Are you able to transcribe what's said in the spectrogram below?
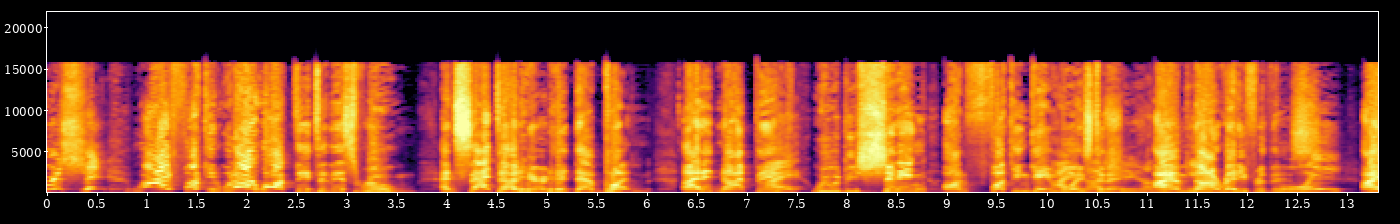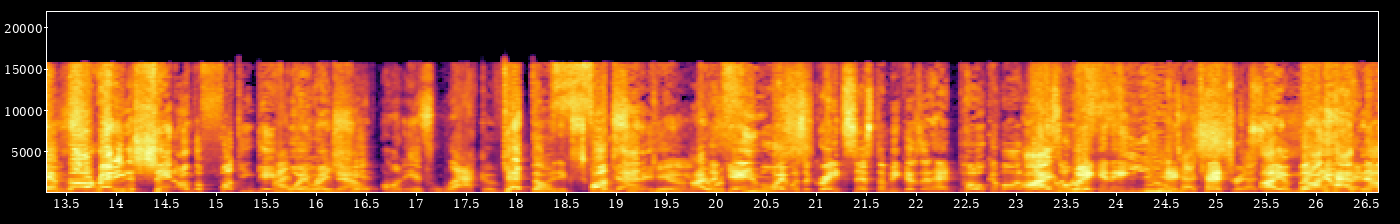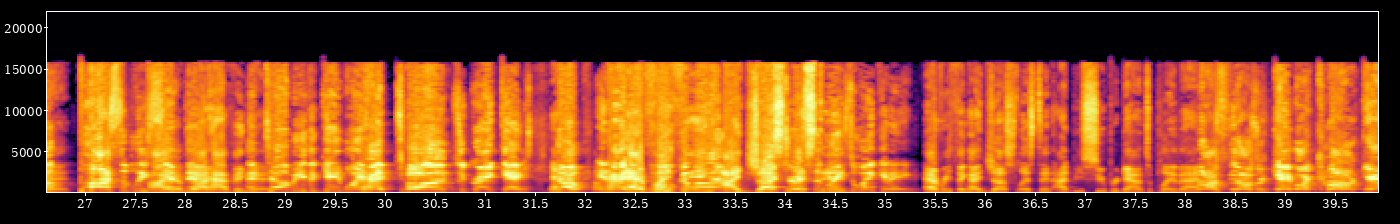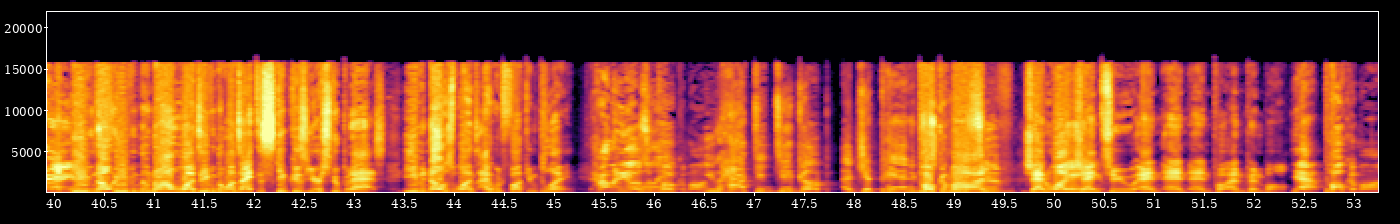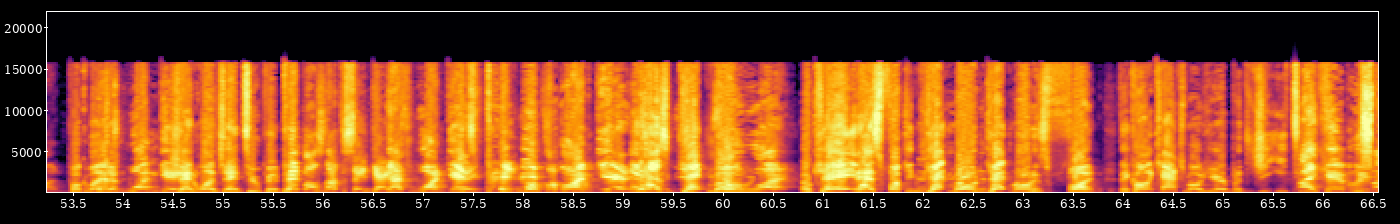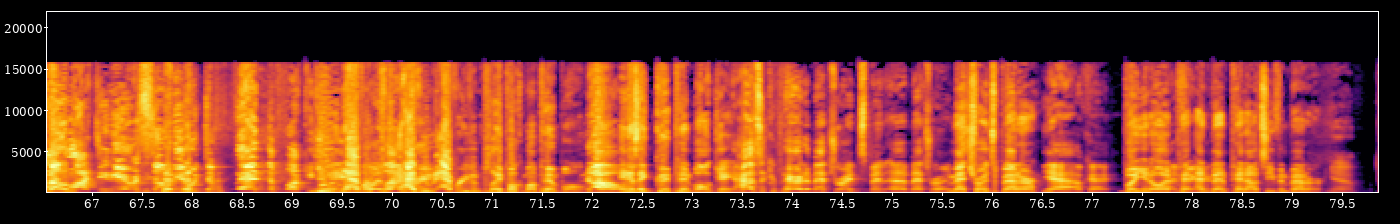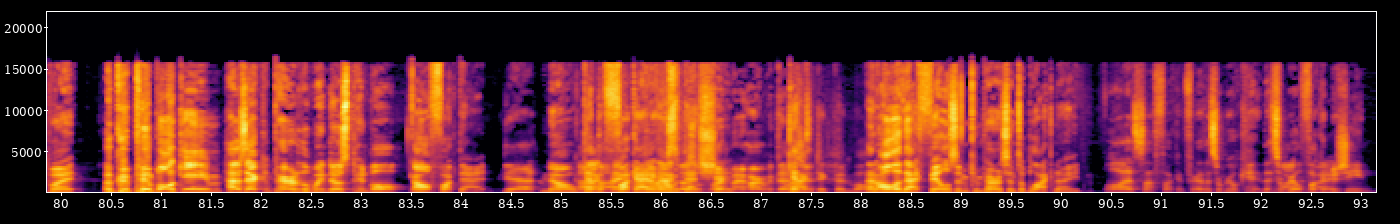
We're shit. I fucking when I walked into this room and sat down here and hit that button, I did not think I- we would be shitting on fucking Game I am Boys not today. I am Game not ready for this. Boy, I am not ready to shit on the fucking Game I'm Boy ready right to now. shit on its lack of Get the good fuck out of here. games. I the refuse. Game Boy was a great system because it had Pokemon, I Link's Awakening, and Tetris. Tetris. I am But not you having cannot it. possibly sit I am there not having and it. tell me the Game Boy had tons of great games. No, it had Everything Pokemon, I just Tetris, listed- and Link's Awakening. Everything I just listed, I'd be super down to play that. Most of those are Game Boy Color games. Even though, even the not ones, even the ones I had to skip because you're stupid ass, even those ones I would fucking play. How many of those Well, are Pokemon? You had to dig up a Japan Pokemon, Gen One, game. Gen Two, and and and po- and pinball. yeah, Pokemon. Pokemon That's Gen one game. Gen One, Gen Two, pin. Pinball's not the same game. That's one game. It's pinball. It's one game. It has get mode. what? Okay, it has fucking get mode. Get mode is fun. They call it catch mode here, but it's G E T. I can't believe spell I 'em- walked in here with somebody who would defend the fucking. You Game never play. Have you ever even played Pokemon Pinball? No. It is a good pinball game. How's it compare to Metroid? Spin, uh, Metroid. Metroid's better, Yeah. Okay. but you know what? Pin, and figured. then Pinout's even better. Yeah. But a good pinball game. How's that compare to the Windows Pinball? Oh fuck that. Yeah. No, get the fuck I- out of here with that special part shit. in my heart with that. Galactic pinball. And all of that fails in comparison to Black Knight. Well, that's not fucking fair. That's a real. Ga- that's a real fucking Knight. machine.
